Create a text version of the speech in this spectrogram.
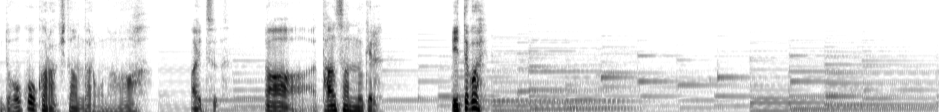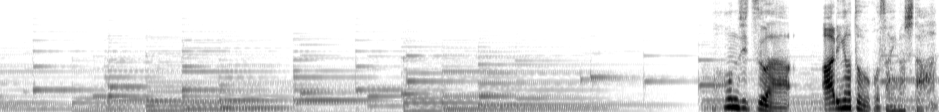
どこから来たんだろうな。あいつ。ああ、炭酸抜ける。行ってこい。本日はありがとうございました。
